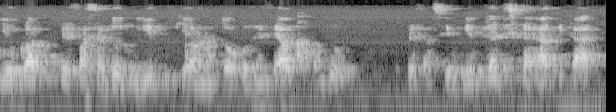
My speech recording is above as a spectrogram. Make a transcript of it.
e o próprio prefaciador do livro, que é o Anatol Rosenfeld, quando prefacia o livro, já disse que está errado de cara.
